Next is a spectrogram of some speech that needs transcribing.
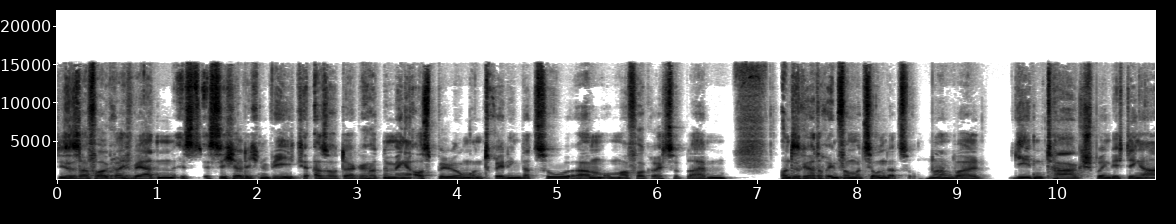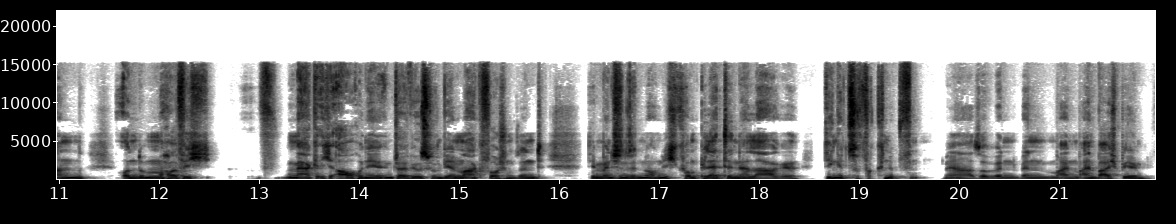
dieses erfolgreich werden ist, ist sicherlich ein Weg. Also da gehört eine Menge Ausbildung und Training dazu, ähm, um erfolgreich zu bleiben. Und es gehört auch Information dazu, ne? weil jeden Tag springe ich Dinge an und häufig merke ich auch in den Interviews, wenn wir in Marktforschung sind, die Menschen sind noch nicht komplett in der Lage, Dinge zu verknüpfen. Ja, also wenn, wenn ein, ein Beispiel,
